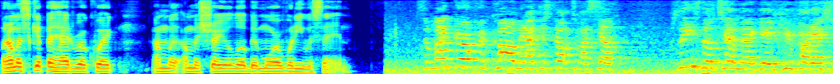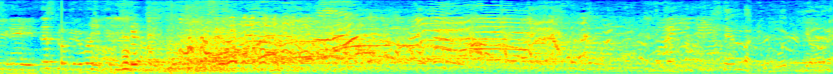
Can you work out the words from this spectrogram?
But I'm gonna skip ahead real quick. I'm gonna, I'm gonna show you a little bit more of what he was saying. So my girlfriend called me and I just thought to myself, please don't tell me I gave Kim Kardashian AIDS. That's gonna be the worst thing. Kim about to whoop your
